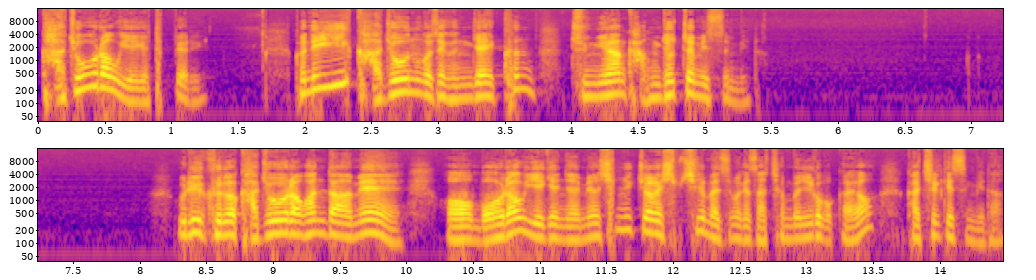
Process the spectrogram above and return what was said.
가져오라고 얘기해요, 특별히. 그런데 이 가져오는 것에 굉장히 큰 중요한 강조점이 있습니다. 우리 그거 가져오라고 한 다음에 어, 뭐라고 얘기했냐면 16절과 17절 말씀을 같이 한번 읽어볼까요? 같이 읽겠습니다.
